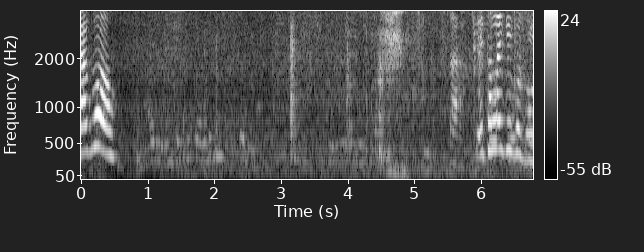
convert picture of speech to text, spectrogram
রাখব? এই থালায় কি করবি?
